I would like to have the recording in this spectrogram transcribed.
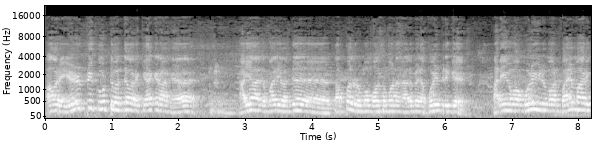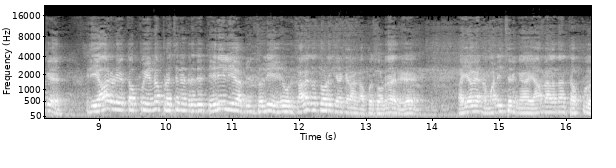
அவரை எழுப்பி கூட்டு வந்து அவரை கேட்குறாங்க ஐயா இந்த மாதிரி வந்து கப்பல் ரொம்ப மோசமான நிலைமையில போயிட்டு இருக்கு அநேகமா மூழ்கிடுமான்னு பயமா இருக்கு. இது யாருடைய தப்பு? என்ன பிரச்சனைன்றது தெரியலையே அப்படின்னு சொல்லி ஒரு கலகத்தோடு கேட்குறாங்க அப்போ சொல்கிறாரு ஐயா என்னை மன்னிச்சிருங்க. என் மேலதான் தப்பு.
